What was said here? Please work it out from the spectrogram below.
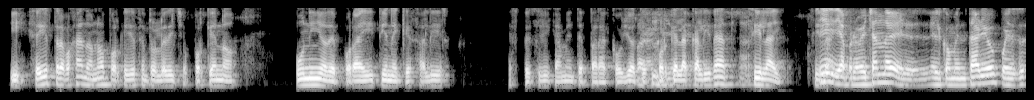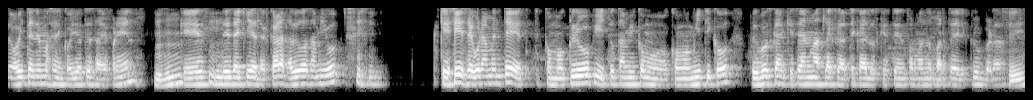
y seguir trabajando, ¿no? Porque yo siempre lo he dicho, ¿por qué no? Un niño de por ahí tiene que salir específicamente para coyotes, Para porque la calidad sí la hay. Sí, y aprovechando el, el comentario, pues hoy tenemos en Coyotes a Efren, que es desde aquí de Tlaxcala. Saludos, amigo. Que sí, seguramente como club y tú también como, como mítico, pues buscan que sean más tlaxcaltecas los que estén formando parte del club, ¿verdad? Sí,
